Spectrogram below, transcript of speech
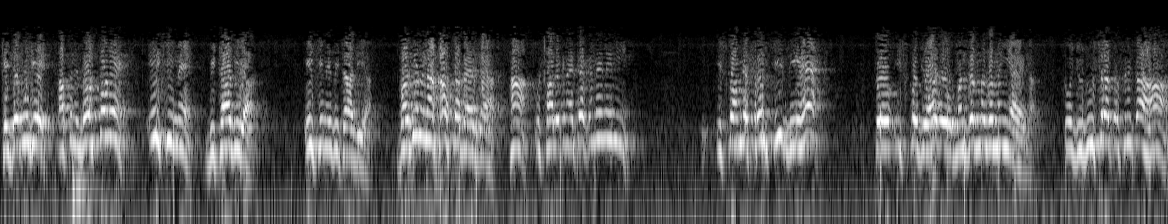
کہ جب مجھے اپنے دوستوں نے اسی میں بٹھا دیا، اسی میں بٹھا دیا۔ وزیر ناخواستہ بیٹھ گیا۔ ہاں اس سالک نے کیا کرنے نہیں۔ اس کو ہم نے فرنٹ سیٹ دی ہے، تو اس کو جو ہے وہ منظر نظر نہیں آئے گا۔ تو جو دوسرا تو اس نے کہا ہاں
